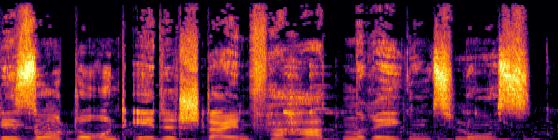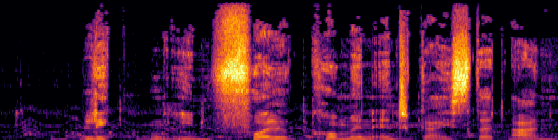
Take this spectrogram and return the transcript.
Desoto und Edelstein verharrten regungslos, blickten ihn vollkommen entgeistert an.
